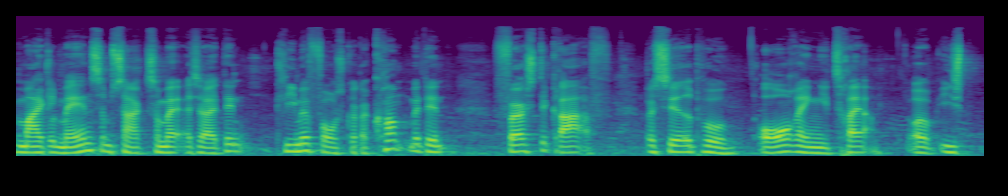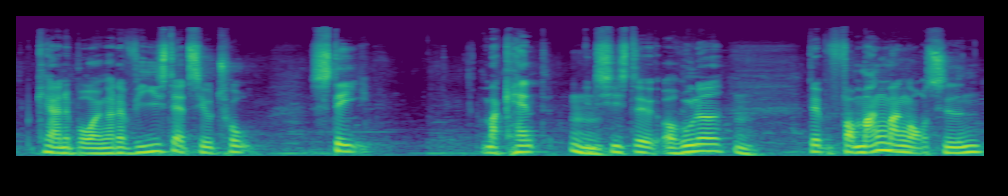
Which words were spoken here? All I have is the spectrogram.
Michael Mann, som sagt, som er, altså, er den klimaforsker, der kom med den første graf, baseret på overringen i træer og iskerneboringer, der viste, at CO2 steg markant mm. i de sidste århundrede. Mm. Det for mange, mange år siden.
